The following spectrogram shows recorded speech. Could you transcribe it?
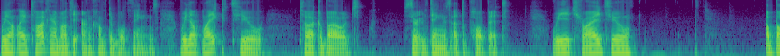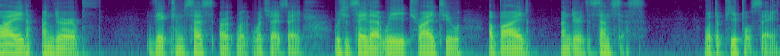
We don't like talking about the uncomfortable things. We don't like to talk about certain things at the pulpit. We try to abide under the consensus, or what, what should I say? We should say that we try to abide under the census, what the people say,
